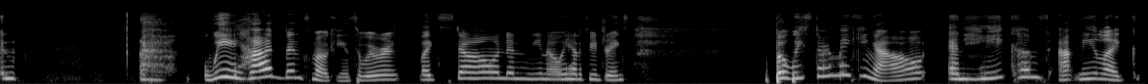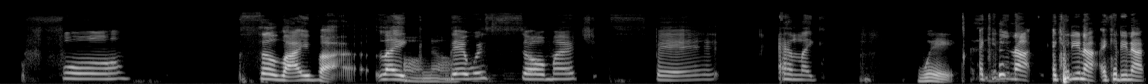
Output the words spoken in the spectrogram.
and we had been smoking, so we were like stoned and you know, we had a few drinks. But we start making out and he comes at me like full saliva. Like oh no. there was so much spit and like Wait. I kid you not. I kid you not. I kid you not.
